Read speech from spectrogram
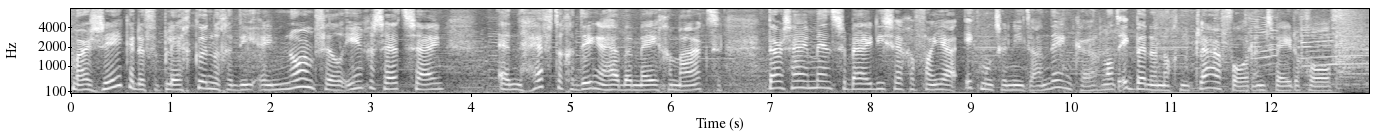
Maar zeker de verpleegkundigen die enorm veel ingezet zijn en heftige dingen hebben meegemaakt, daar zijn mensen bij die zeggen van ja, ik moet er niet aan denken, want ik ben er nog niet klaar voor een tweede golf.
